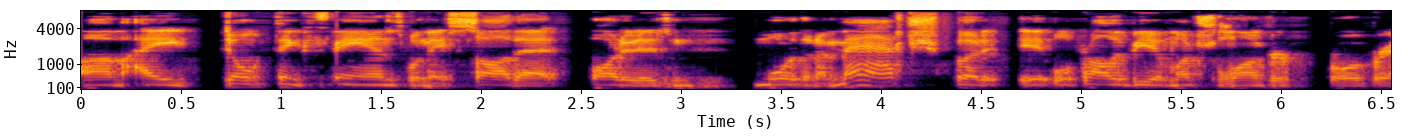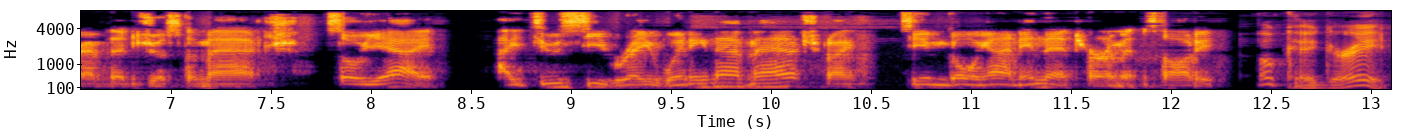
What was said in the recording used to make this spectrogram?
Um, I don't think fans, when they saw that, thought it is more than a match, but it will probably be a much longer program than just a match. So yeah, I do see Rey winning that match. And I see him going on in that tournament in Saudi. Okay, great.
